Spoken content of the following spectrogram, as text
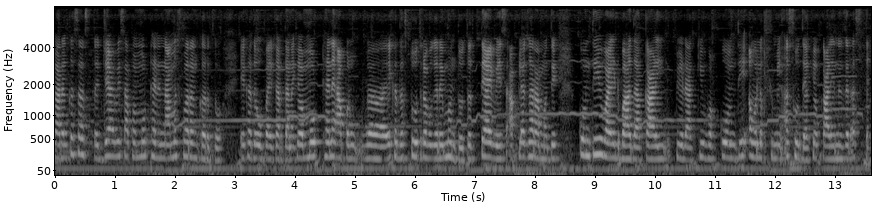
कारण कसं असतं ज्यावेळेस आपण मोठ्याने नामस्मरण करतो एखादा उपाय करताना किंवा मोठ्याने आपण एखादं स्तोत्र वगैरे म्हणतो तर त्यावेळेस आपल्या घरामध्ये कोणतीही वाईट बाधा काळी पिढा किंवा कोणतीही अवलक्ष्मी असू द्या किंवा काळी नजर असू द्या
